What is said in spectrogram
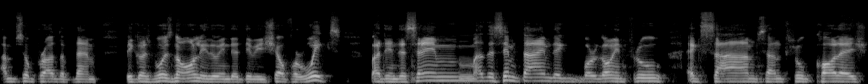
I'm so proud of them because was not only doing the TV show for weeks, but in the same at the same time they were going through exams and through college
